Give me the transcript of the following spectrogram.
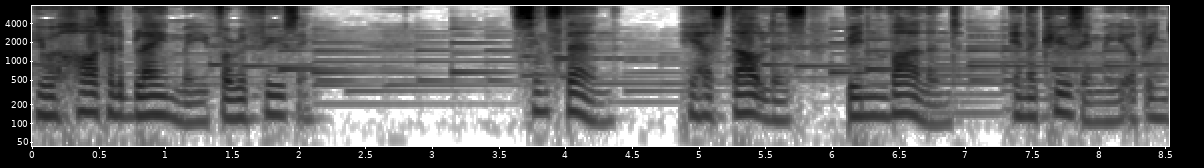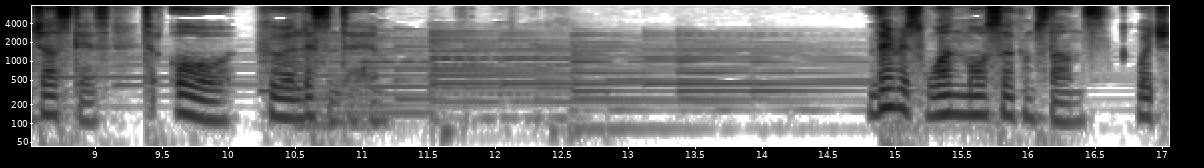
He will heartily blame me for refusing. Since then, he has doubtless been violent in accusing me of injustice to all who will listen to him. There is one more circumstance which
